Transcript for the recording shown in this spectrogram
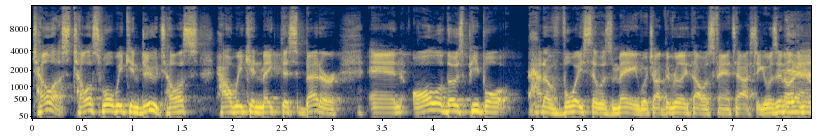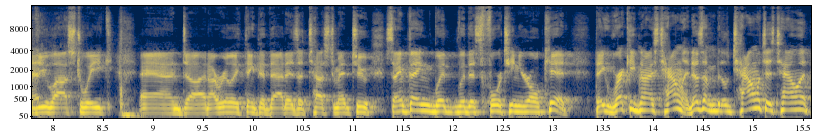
Tell us, tell us what we can do. Tell us how we can make this better. And all of those people had a voice that was made, which I really thought was fantastic. It was in our Yeah. interview last week, and uh, and I really think that that is a testament to same thing with with this 14 year old kid. They recognize talent. It doesn't talent is talent.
